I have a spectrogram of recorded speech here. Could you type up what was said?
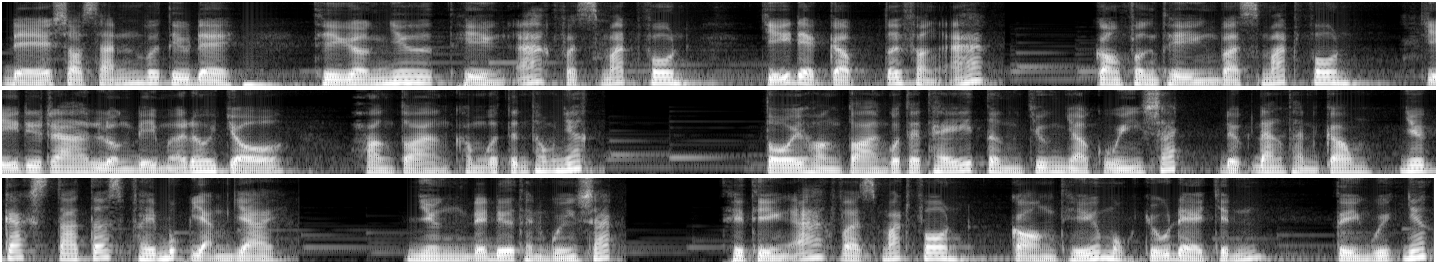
Để so sánh với tiêu đề, thì gần như thiện ác và smartphone chỉ đề cập tới phần ác, còn phần thiện và smartphone chỉ đưa ra luận điểm ở đôi chỗ, hoàn toàn không có tính thống nhất. Tôi hoàn toàn có thể thấy từng chương nhỏ của quyển sách được đăng thành công như các status Facebook dặn dài. Nhưng để đưa thành quyển sách, thì thiện ác và smartphone còn thiếu một chủ đề chính, tuyên quyết nhất.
